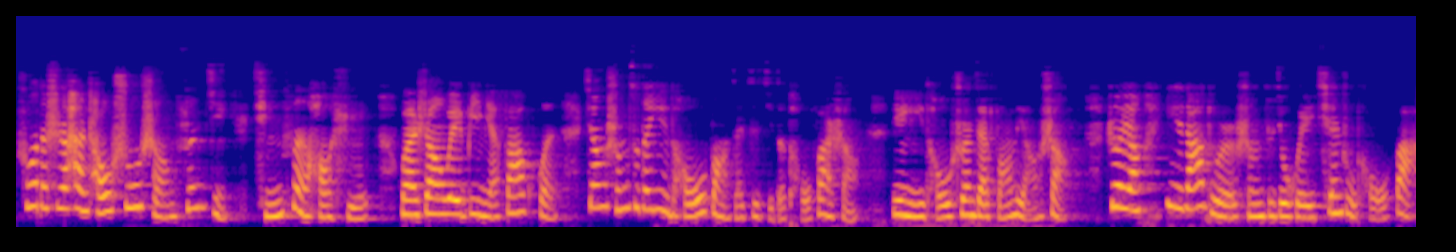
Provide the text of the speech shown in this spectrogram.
说的是汉朝书生孙敬勤奋好学，晚上为避免发困，将绳子的一头绑在自己的头发上，另一头拴在房梁上，这样一打盹儿，绳子就会牵住头发，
